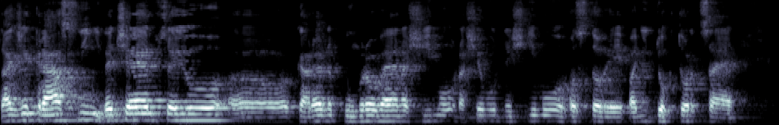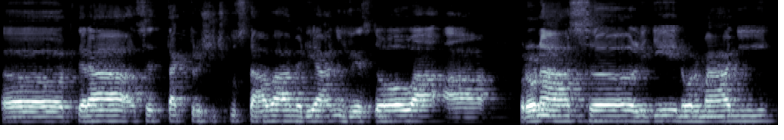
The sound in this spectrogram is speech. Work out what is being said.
Takže krásný večer přeju uh, Karen Pumrové, našímu, našemu dnešnímu hostovi, paní doktorce, uh, která se tak trošičku stává mediální hvězdou a, a pro nás uh, lidi normální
